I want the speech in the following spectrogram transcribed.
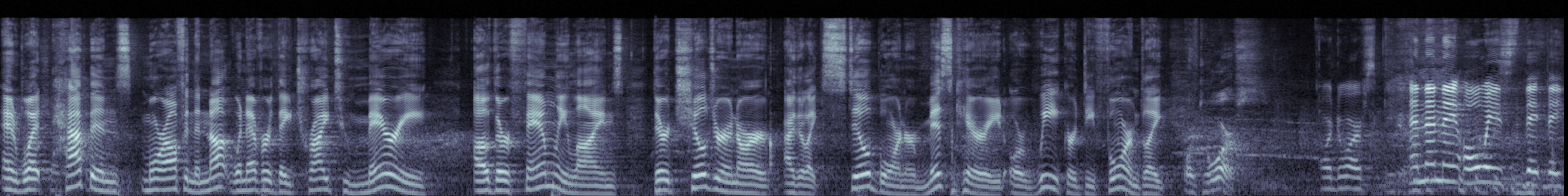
And what happens more often than not, whenever they try to marry other family lines, their children are either like stillborn or miscarried or weak or deformed. Like, or dwarfs. or dwarfs. And then they always they they,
